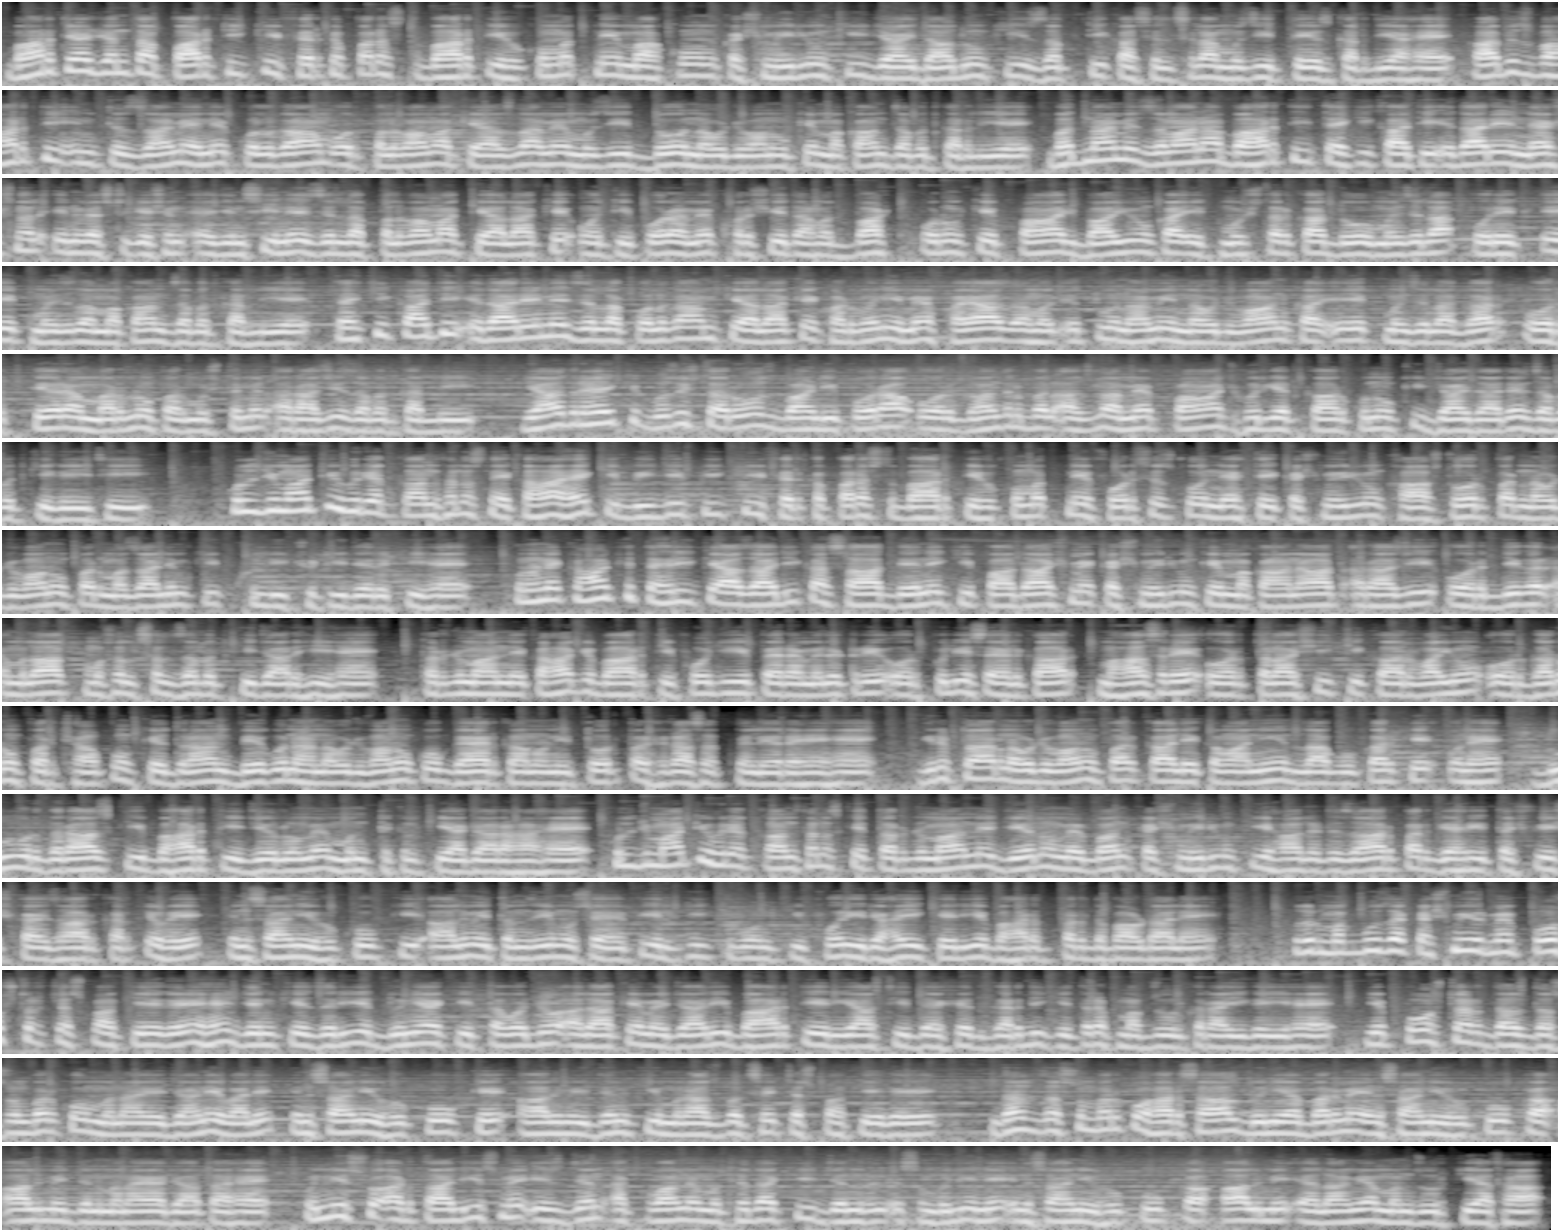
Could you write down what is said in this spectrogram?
بھارتیہ جنتا پارٹی کی فرقہ پرست بھارتی حکومت نے محکوم کشمیریوں کی جائیدادوں کی ضبطی کا سلسلہ مزید تیز کر دیا ہے۔ قابض بھارتی انتظامیہ نے کلگام اور پلوامہ کے اضلاع میں مزید دو نوجوانوں کے مکان ضبط کر لیے۔ بدنام زمانہ بھارتی تحقیقاتی ادارے نیشنل انویسٹیگیشن ایجنسی نے ضلع پلوامہ کے علاقے اونتی پورہ میں خورشید احمد بٹ اور ان کے پانچ بھائیوں کا ایک مشترکہ دو منزلہ اور ایک ایک منزلہ مکان ضبط کر لیے۔ تحقیقاتی ادارے نے ضلع کلگام کے علاقے کھڑونی میں فیاض احمد اتو نامی نوجوان کا ایک منزلہ گھر اور تیرہ مرلوں پر مشتمل اراضی ضبط کر لی۔ یاد رہے کہ گزشتہ روز بانڈی پورہ اور گاندربل اضلاع میں پانچ حریت کارکنوں کی جائیدادیں ضبط کی گئی تھی کل جماعتی حریت کانفرنس نے کہا ہے کہ بی جے پی کی فرقہ پرست بھارتی حکومت نے فورسز کو نہتے کشمیریوں، خاص طور پر نوجوانوں پر مظالم کی کھلی چھٹی دے رکھی ہے۔ انہوں نے کہا کہ تحریک آزادی کا ساتھ دینے کی پاداش میں کشمیریوں کے مکانات، اراضی اور دیگر املاک مسلسل ضبط کی جا رہی ہیں۔ ترجمان نے کہا کہ بھارتی فوجی پیراملٹری اور پولیس اہلکار، محاصرے اور تلاشی کی کارروائیوں اور گھروں پر چھاپوں کے دوران بے گناہ نوجوانوں کو غیر قانونی طور پر حراست میں لے رہے ہیں۔ گرفتار نوجوانوں پر کالے قوانین لاگو کر کے انہیں دور دراز کی بھارتی جیلوں میں منتقل کیا جا رہا ہے۔ کل جماعتی حریت کانفرنس کے ترجمان نے جیلوں میں بند کشمیریوں کی حالت اظہار پر گہری تشویش کا اظہار کرتے ہوئے انسانی حقوق کی عالمی تنظیموں سے اپیل کی کہ وہ ان کی فوری رہائی کے لیے بھارت پر دباؤ ڈالیں۔ ادھر مقبوضہ کشمیر میں پوسٹر چسپاں کیے گئے ہیں، جن کے ذریعے دنیا کی توجہ علاقے میں جاری بھارتی ریاستی دہشت گردی کی طرف مبزول کرائی گئی ہے۔ یہ پوسٹر دس دسمبر کو منائے جانے والے انسانی حقوق کے عالمی دن کی مناسبت سے چسپاں کیے گئے۔ دس دسمبر کو ہر سال دنیا بھر میں انسانی حقوق کا عالمی دن منایا جاتا ہے۔ انیس سو اڑتالیس میں اس دن اقوام متحدہ کی جنرل اسمبلی نے انسانی حقوق کا عالمی اعلامیہ منظور کیا تھا۔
